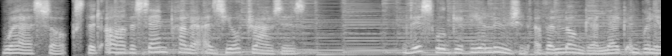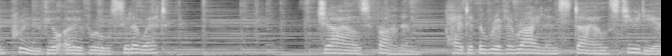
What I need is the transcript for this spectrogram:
wear socks that are the same color as your trousers. This will give the illusion of a longer leg and will improve your overall silhouette. Giles Farnham, head of the River Island Style Studio.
